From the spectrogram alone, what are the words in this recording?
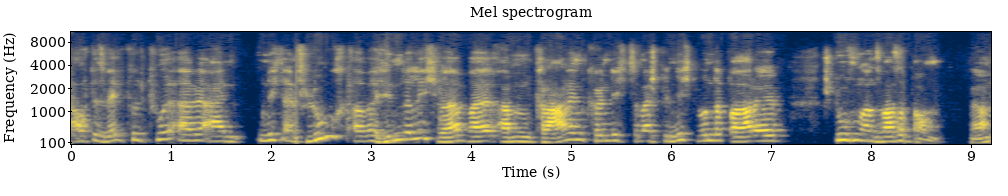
auch das Weltkulturerbe ein, nicht ein Fluch, aber hinderlich, weil am Kranen könnte ich zum Beispiel nicht wunderbare Stufen ans Wasser bauen. Ja.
